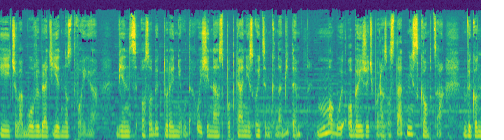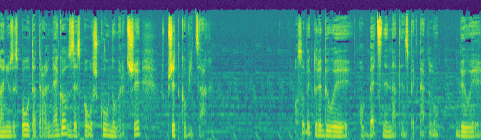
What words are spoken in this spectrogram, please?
i trzeba było wybrać jedno z dwojga. Więc osoby, które nie udały się na spotkanie z ojcem Knabitem, mogły obejrzeć po raz ostatni Skąpca w wykonaniu zespołu teatralnego z zespołu szkół nr 3 w Przytkowicach. Osoby, które były obecne na tym spektaklu, były,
